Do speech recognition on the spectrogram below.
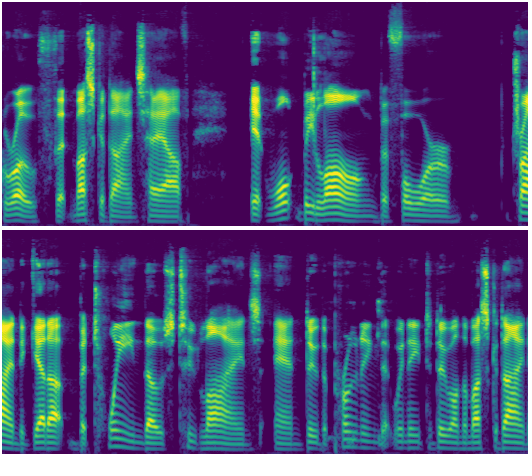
growth that muscadines have, it won't be long before trying to get up between those two lines and do the pruning that we need to do on the muscadine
